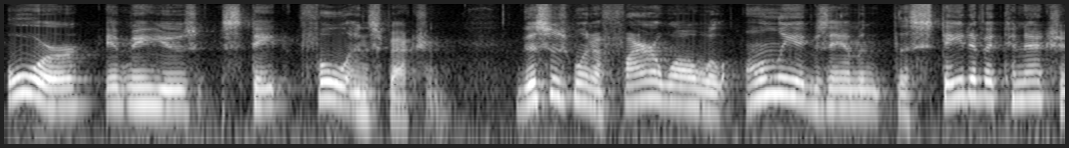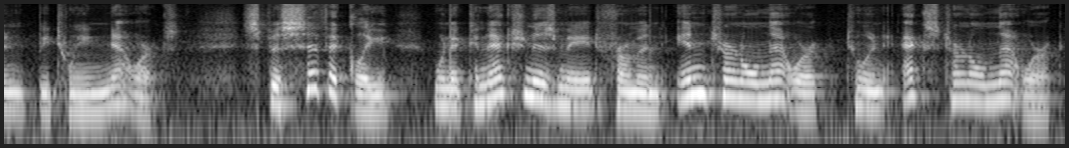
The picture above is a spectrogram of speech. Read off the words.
Or it may use stateful inspection. This is when a firewall will only examine the state of a connection between networks. Specifically, when a connection is made from an internal network to an external network,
